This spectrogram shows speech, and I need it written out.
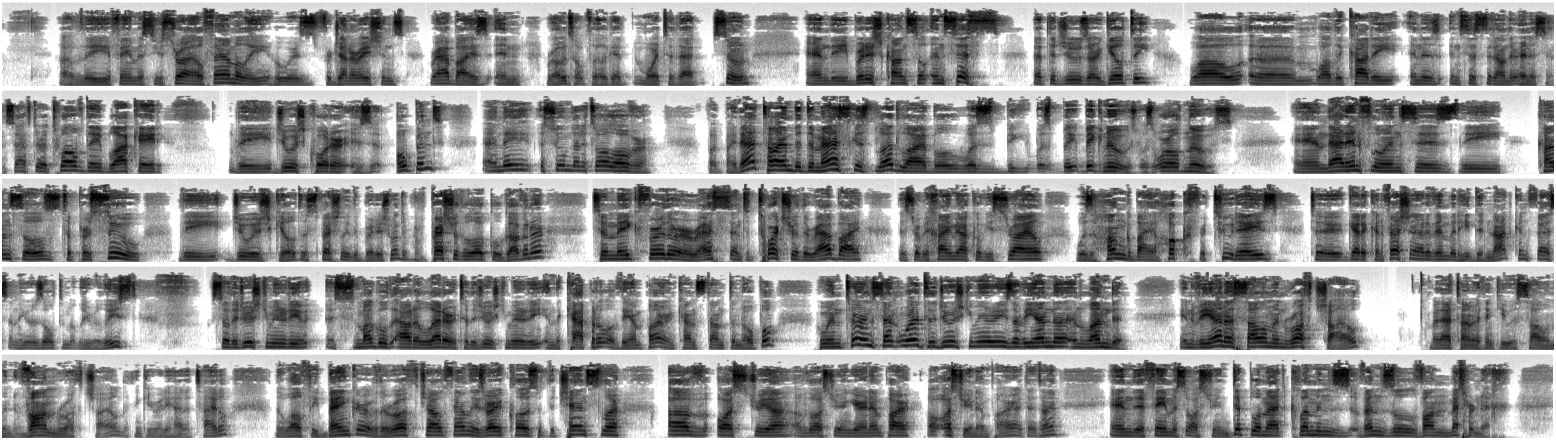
of the famous Yisrael family, who is for generations rabbis in Rhodes. Hopefully, I'll get more to that soon. And the British consul insists that the Jews are guilty, while um, while the Qadi in- insisted on their innocence. After a 12 day blockade, the Jewish quarter is opened, and they assume that it's all over. But by that time, the Damascus blood libel was big, was big, big news, was world news, and that influences the consuls to pursue the Jewish guilt, especially the British one, to pressure the local governor to make further arrests and to torture the rabbi. This Rabbi Chaim Yaakov Yisrael was hung by a hook for two days to get a confession out of him, but he did not confess and he was ultimately released. So the Jewish community smuggled out a letter to the Jewish community in the capital of the empire, in Constantinople, who in turn sent word to the Jewish communities of Vienna and London. In Vienna, Solomon Rothschild, by that time I think he was Solomon von Rothschild, I think he already had a title, the wealthy banker of the Rothschild family, is very close with the chancellor of Austria, of the Austro-Hungarian Empire, oh, Austrian Empire at that time, and the famous Austrian diplomat Clemens Wenzel von Metternich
